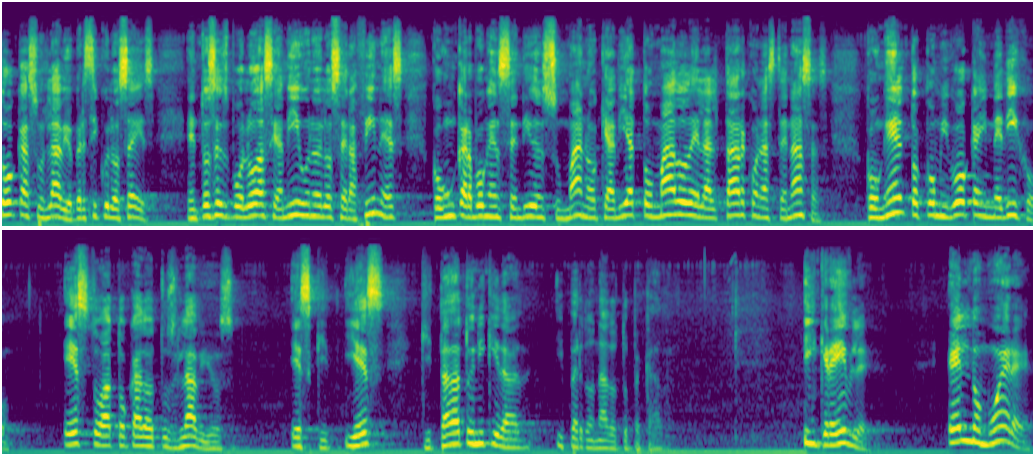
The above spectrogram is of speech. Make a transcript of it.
toca sus labios. Versículo 6. Entonces voló hacia mí uno de los serafines con un carbón encendido en su mano que había tomado del altar con las tenazas. Con él tocó mi boca y me dijo, esto ha tocado tus labios y es quitada tu iniquidad y perdonado tu pecado. Increíble. Él no muere.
